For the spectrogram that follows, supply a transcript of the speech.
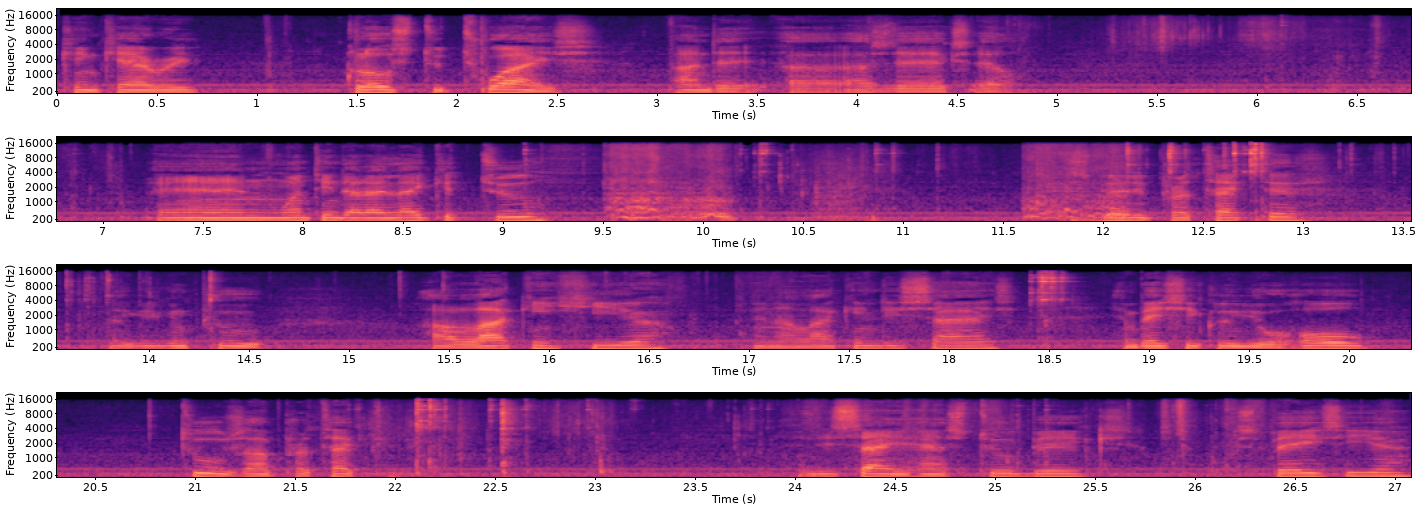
can carry close to twice the uh, as the XL and one thing that I like it too it's very protective. Like you can put a lock in here and a lock in this size and basically your whole tools are protected. And this side has two big space here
